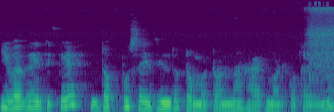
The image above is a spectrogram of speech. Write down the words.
ಇವಾಗ ಇದಕ್ಕೆ ದಪ್ಪು ಸೈಜಿಂದು ಟೊಮೆಟೊನ ಆ್ಯಡ್ ಮಾಡ್ಕೋತಾ ಇದ್ದೀನಿ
